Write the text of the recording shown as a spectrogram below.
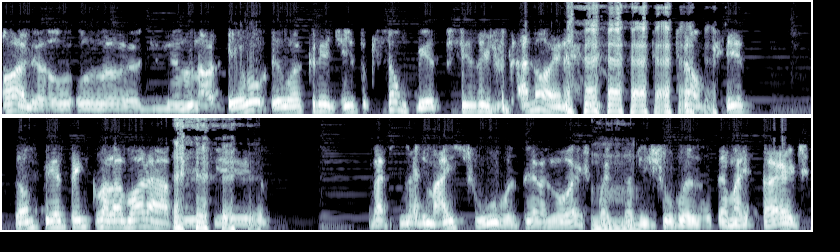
Olha, o, o Divino Ronaldo, eu, eu acredito que São Pedro precisa ajudar nós, né? São Pedro são Pedro tem que colaborar, porque vai precisar de mais chuvas, né? Lógico, uhum. vai precisar de chuvas até mais tarde.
